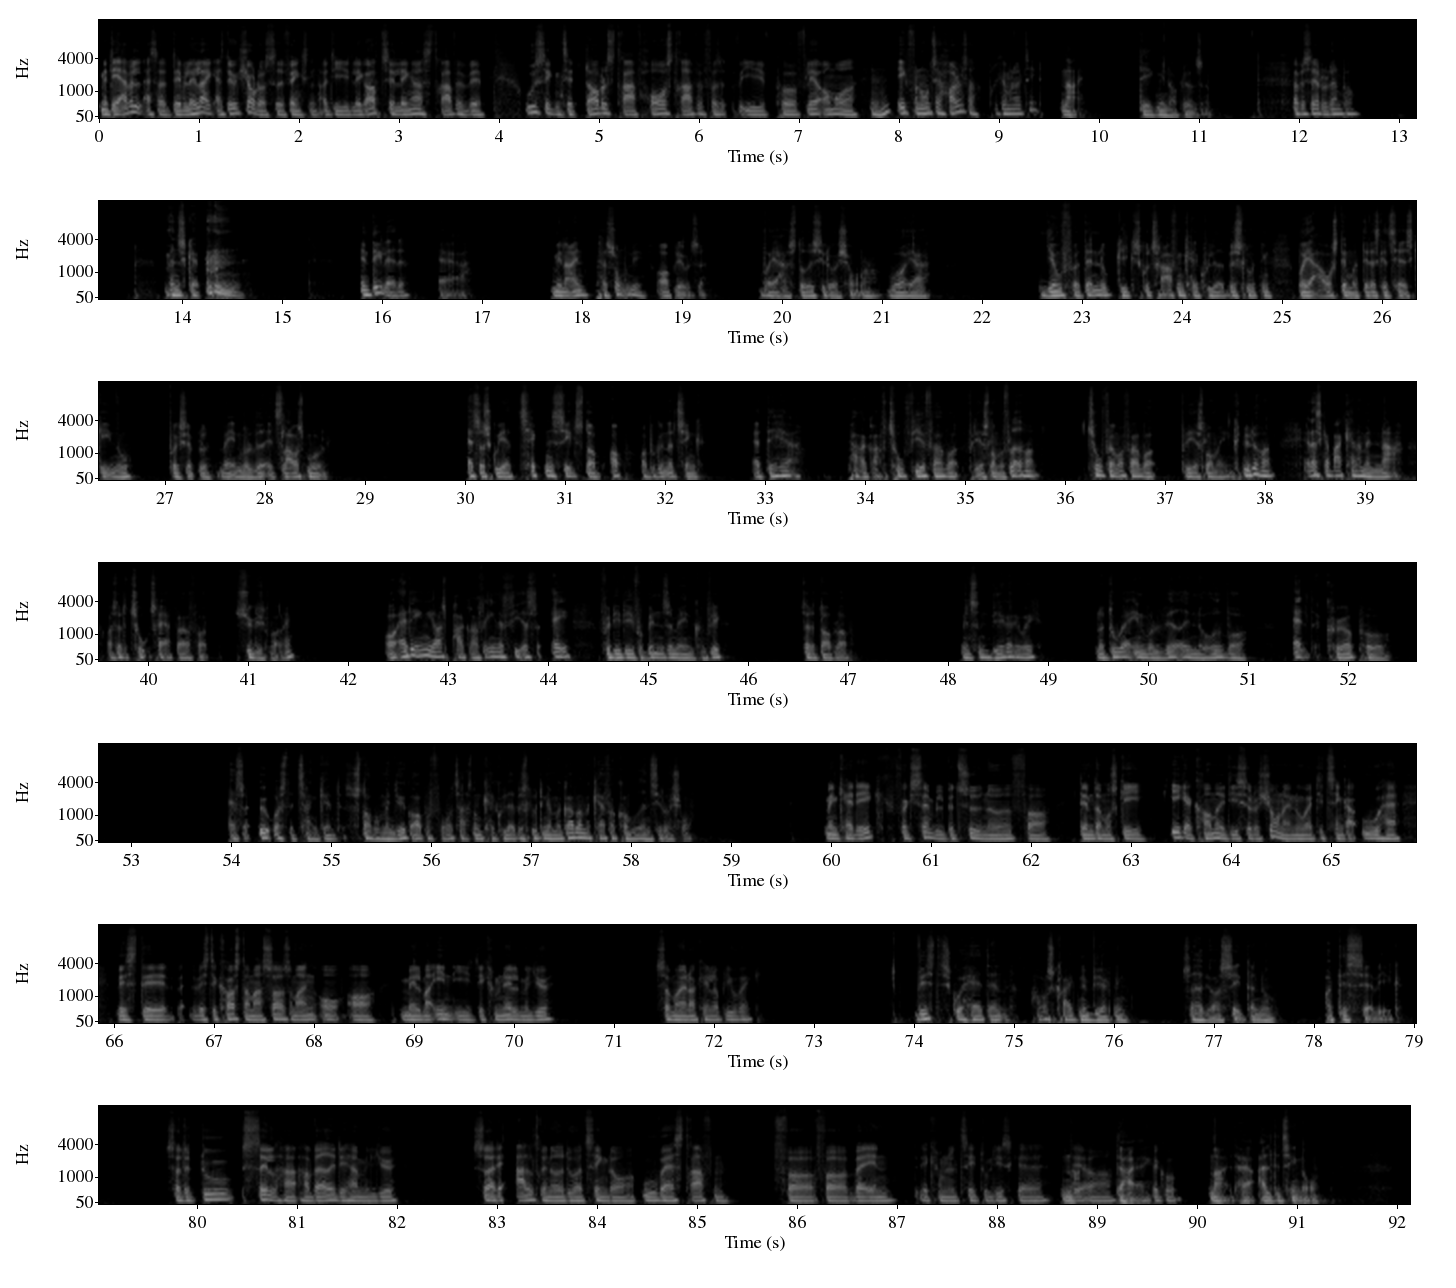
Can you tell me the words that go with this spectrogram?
Men det er vel, altså, det er vel heller ikke, altså, det er jo ikke sjovt at sidde i fængsel, og de lægger op til længere straffe ved udsigten til dobbeltstraf, hårde straffe for, i, på flere områder. Mm-hmm. Ikke for nogen til at holde sig fra kriminalitet? Nej, det er ikke min oplevelse. Hvad baserer du den på? Man skal... en del af det er min egen personlige oplevelse, hvor jeg har stået i situationer, hvor jeg jævnført den logik skulle træffe en kalkuleret beslutning, hvor jeg afstemmer det, der skal til at ske nu. For eksempel være involveret et slagsmål, Altså skulle jeg teknisk set stoppe op og begynde at tænke, at det her paragraf 244 vold, fordi jeg slår med flad hånd, 245 vold, fordi jeg slår med en knyttehånd, eller skal jeg bare kalde ham en nar, og så er det 243 vold, psykisk vold, ikke? Og er det egentlig også paragraf 81a, fordi det er i forbindelse med en konflikt, så er det dobbelt op. Men sådan virker det jo ikke. Når du er involveret i noget, hvor alt kører på altså øverste tangent, så stopper man jo ikke op og foretager sådan nogle kalkulerede beslutninger. Man gør, hvad man kan for at komme ud af en situation. Men kan det ikke for eksempel betyde noget for dem, der måske ikke er kommet i de situationer endnu, at de tænker, uha, hvis det, hvis det koster mig så og så mange år at melde mig ind i det kriminelle miljø, så må jeg nok hellere blive væk. Hvis det skulle have den afskrækkende virkning, så havde vi også set den nu. Og det ser vi ikke. Så da du selv har, har været i det her miljø, så er det aldrig noget, du har tænkt over, uh, hvad er straffen for, for hvad end kriminalitet, du lige skal Nej, der det har jeg ikke. begå? Nej, det har jeg aldrig tænkt over.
